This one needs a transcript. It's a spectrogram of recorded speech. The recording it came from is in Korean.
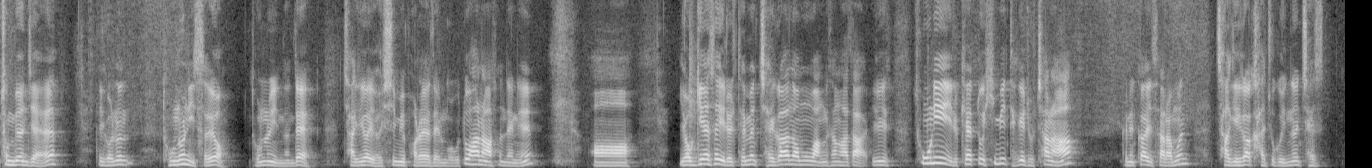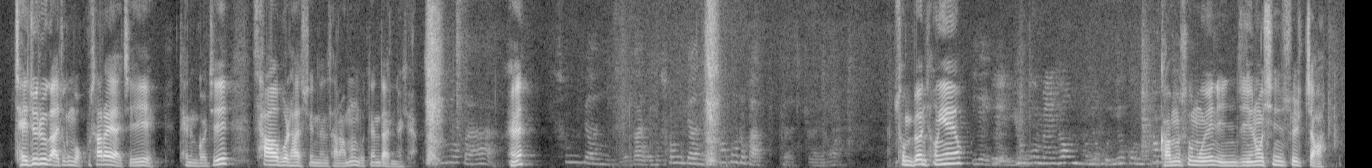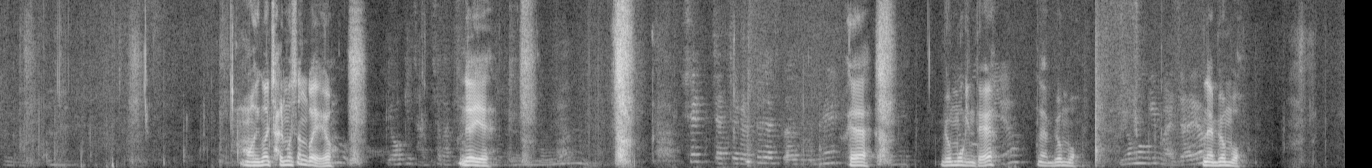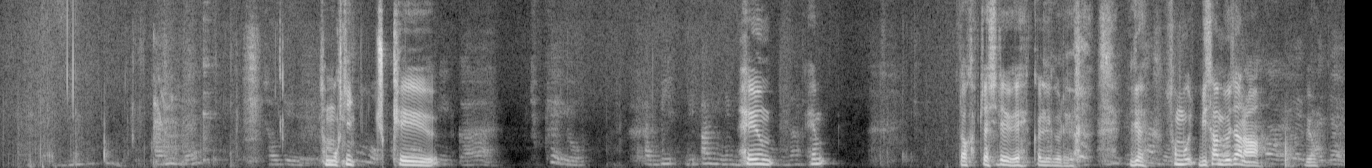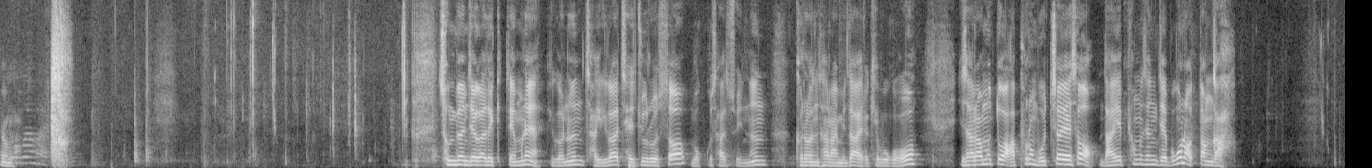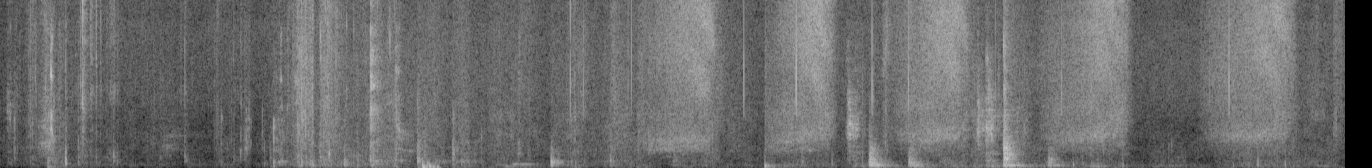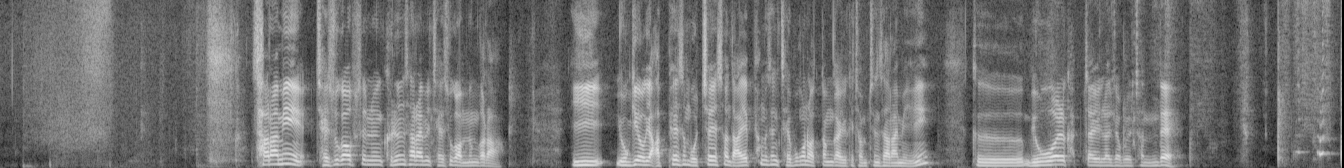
손변제 이거는 돈은 있어요. 돈은 있는데 자기가 열심히 벌어야 되는 거고 또 하나 선생님 어, 여기에서 이를테면 제가 너무 왕성하다. 이 손이 이렇게 또 힘이 되게 좋잖아. 그러니까 이 사람은 자기가 가지고 있는 재, 재주를 가지고 먹고 살아야지 되는 거지 사업을 할 수 있는 사람은 못 된다는 얘기야. 신호가 예? 아니고 손변형으로 바뀌었어요. 손변형이에요? 예, 예. 네, 유금의 형. 유금, 유금 형. 감수무인 인진호 신술자. 어, 이건 잘못 쓴 거예요. 여기 자체가 네, 예. 책 자체가 틀렸어요, 선생님. 예. 묘목인데. 네, 묘목. 영목이 맞아요? 네, 묘목. 아닌데 손목신 축해 축해요. 아 미 미 아니네. 해음 햄. 나 갑자기 왜 헷갈리 그래요? 이게 손목 미사묘잖아. 어, 예, 묘. 묘. 손변제가 됐기 때문에 이거는 자기가 제주로서 먹고 살 수 있는 그런 사람이다 이렇게 보고 이 사람은 또 앞으로 모처에서 나의 평생 제복은 어떤가? 사람이 재수가 없으면 그런 사람이 재수가 없는 거라. 이 여기 여기 앞에서 모처에서 나의 평생 제복은 어떤가 이렇게 점친 사람이 그 묘월 갑자일날 접을 쳤는데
